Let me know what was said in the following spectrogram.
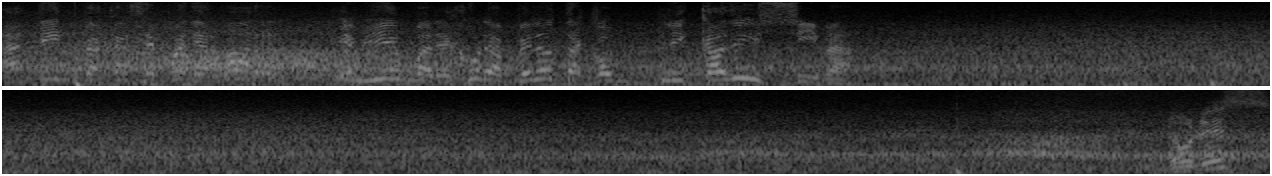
Atento, acá se puede armar. Qué bien manejó una pelota complicadísima. Nunes.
